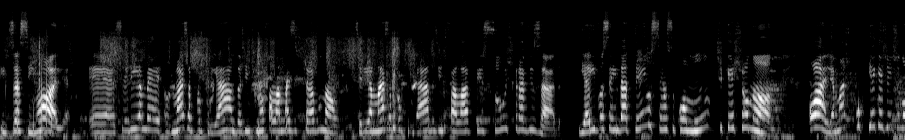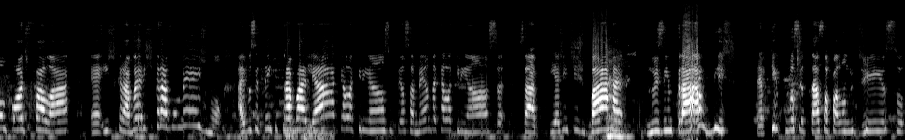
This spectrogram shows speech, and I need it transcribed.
e diz assim, olha, é, seria mais apropriado a gente não falar mais escravo, não. Seria mais apropriado a gente falar pessoa escravizada. E aí você ainda tem o senso comum te questionando. Olha, mas por que, que a gente não pode falar é, escravo? Era escravo mesmo. Aí você tem que trabalhar aquela criança, o pensamento daquela criança, sabe? E a gente esbarra nos entraves. Né? Por que você está só falando disso?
